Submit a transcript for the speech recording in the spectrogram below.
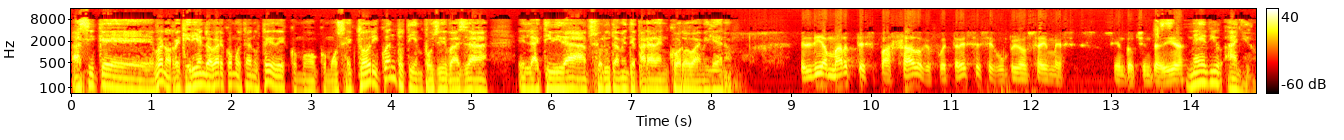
Así que, bueno, requiriendo a ver cómo están ustedes como, como sector y cuánto tiempo lleva ya la actividad absolutamente parada en Córdoba, Emiliano. El día martes pasado, que fue 13, se cumplieron seis meses, 180 días. Medio año.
